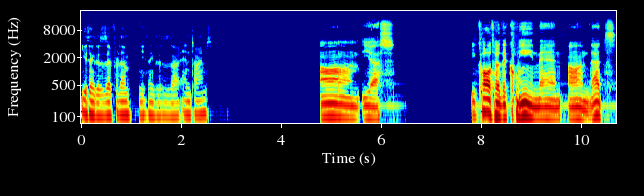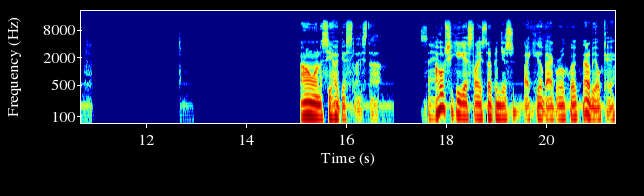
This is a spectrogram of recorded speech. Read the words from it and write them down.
You think this is it for them? You think this is uh, end times? Um, yes. He called her the queen, man. Um, that's. I don't want to see her get sliced up. Same. I hope she could get sliced up and just like heal back real quick. That'll be okay.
